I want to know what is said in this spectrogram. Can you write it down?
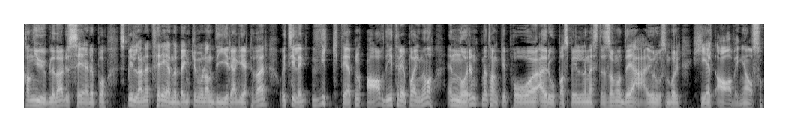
kan juble der, du ser det på spillerne, trenerbenken, hvordan de reagerte der. Og i tillegg viktigheten av de tre poengene, da. Enormt med tanke på europaspill neste sesong, og det er jo Rosenborg helt avhengig av også.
